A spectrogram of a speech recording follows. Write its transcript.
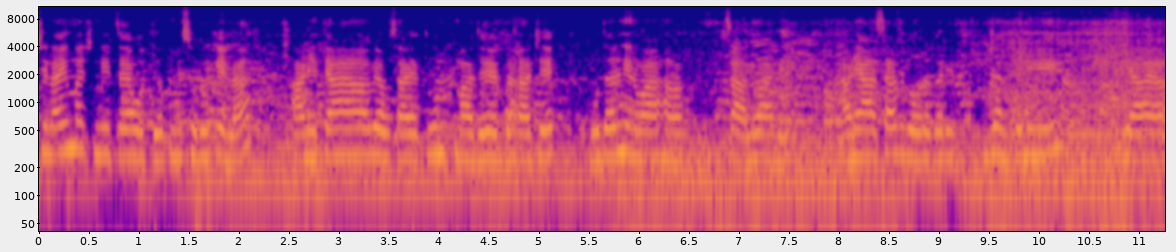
शिलाई मशिनीचा उद्योग मी सुरू केला आणि त्या व्यवसायातून माझे घराचे उदरनिर्वाह चालू आहे. आणि असाच गोरगरीब जनतेनेही या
